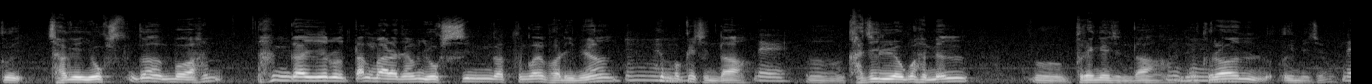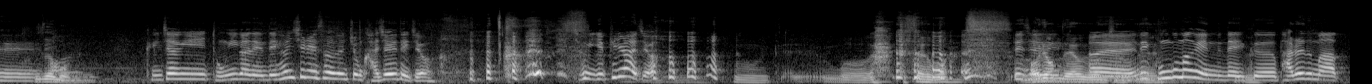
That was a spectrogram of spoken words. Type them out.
그 자기 욕, 그러니까 뭐 한 한 가지로 딱 말하자면 욕심 같은 걸 버리면 음. 행복해진다. 네. 어, 가지려고 하면 어, 불행해진다. 그런 의미죠. 네. 그게 뭐. 어, 굉장히 동의가 되는데 현실에서는 좀 가져야 되죠. 좀 이게 필요하죠. 음, 뭐 글쎄요, 뭐 어렵네요. 네, 근데 네. 궁금한 게 있는데 네. 그 바른 음악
